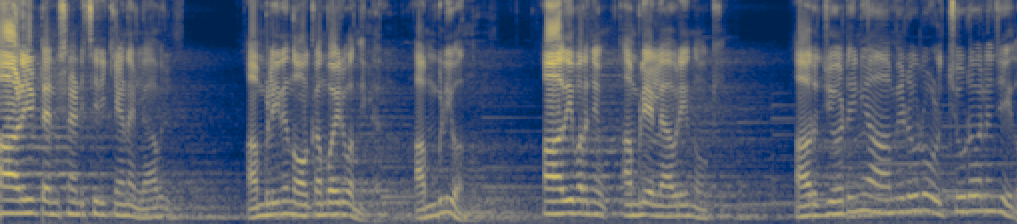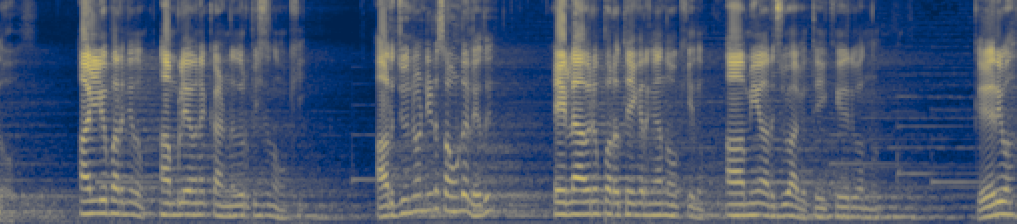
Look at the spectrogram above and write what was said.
ഹാളിൽ ടെൻഷൻ അടിച്ചിരിക്കുകയാണ് എല്ലാവരും. അമ്പിളിനെ നോക്കാൻ പോയവർ വന്നില്ല. അമ്പിളി വന്നു. ആദ്യം പറഞ്ഞു അമ്പിളി എല്ലാവരെയും നോക്കി. അർജുവായിട്ട് ഇനി ആമിയുടെ കൂടെ ഒളിച്ചുകൂടെ വല്ലതും ചെയ്തോ? അല്ലു പറഞ്ഞതും അമ്പിളി അവനെ കണ്ണു തുറപ്പിച്ച് നോക്കി. അർജുന് വണ്ടിയുടെ സൗണ്ട് അല്ലേ ഇത്? എല്ലാവരും പുറത്തേക്ക് ഇറങ്ങാൻ നോക്കിയതും ആമിയും അർജു അകത്തേക്ക് കയറി വന്നു. കയറി വാ.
